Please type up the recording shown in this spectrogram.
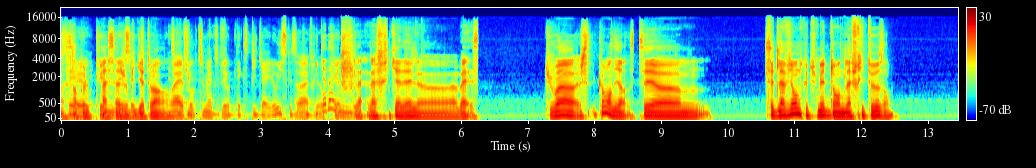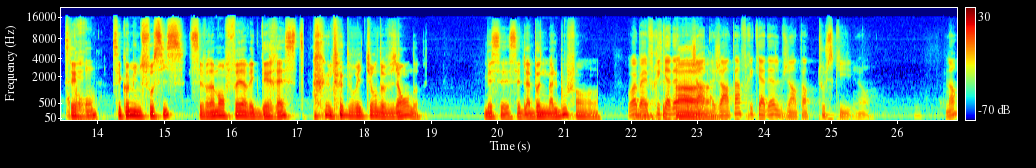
c'est un peu le passage obligatoire. hein. Ouais, faut que tu Il faut m'expliques. que tu expliques à Héloïse que c'est Ouais, une fricadelle. aucune idée. La, la fricadelle, euh, bah, c'est- tu vois, comment dire, c'est euh, c'est de la viande que tu mets dans de la friteuse. hein. C'est rond, c'est comme une saucisse. C'est vraiment fait avec des restes de nourriture de viande. Mais c'est de la bonne malbouffe. hein. Ouais, ben fricadelle, pas- j'entends fricadelle, j'entends tout ce qui. Non?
